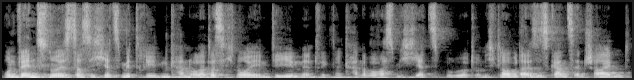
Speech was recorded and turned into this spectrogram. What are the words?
und wenn es nur ist, dass ich jetzt mitreden kann oder dass ich neue Ideen entwickeln kann, aber was mich jetzt berührt. Und ich glaube, da ist es ganz entscheidend,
